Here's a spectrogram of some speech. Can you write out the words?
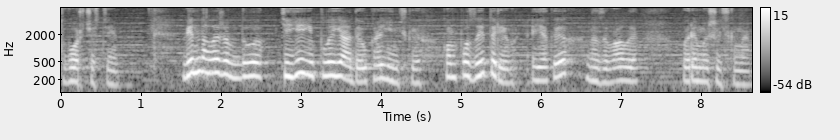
творчості. Він належав до тієї плеяди українських композиторів, яких називали перемишльськими.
